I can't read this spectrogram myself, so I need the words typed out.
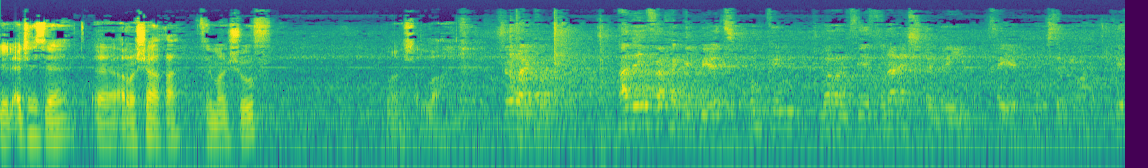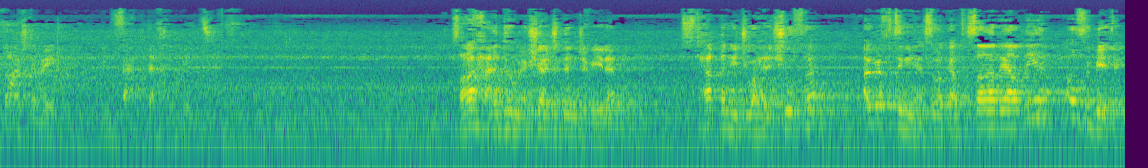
للأجهزة آه، الرشاقة في المنشوف. ما شاء الله. شو رايكم؟ هذا ينفع حق البيت. ممكن تمرن فيه 12 تمرين. تخيل مو بس تمرين واحد فيه 12 تمرين. ينفع داخل البيت. صراحة عندهم أشياء جدا جميلة. تستحق أن يجي واحد يشوفها. أو يقتنيها سواء كان في الصالة الرياضية أو في بيتك.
